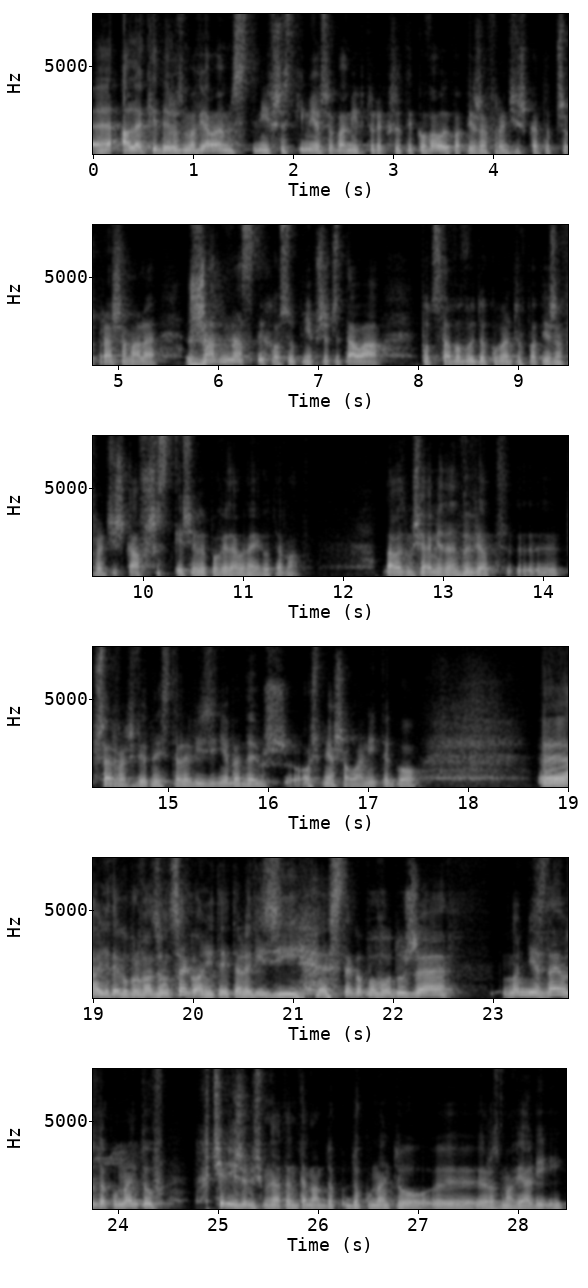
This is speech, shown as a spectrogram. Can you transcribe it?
e, ale kiedy rozmawiałem z tymi wszystkimi osobami, które krytykowały papieża Franciszka, to przepraszam, ale żadna z tych osób nie przeczytała podstawowych dokumentów papieża Franciszka, a wszystkie się wypowiadały na jego temat. Nawet musiałem jeden wywiad y, przerwać w jednej z telewizji. Nie będę już ośmieszał ani tego, e, ani tego prowadzącego, ani tej telewizji, z tego powodu, że no nie znając dokumentów, chcieli, żebyśmy na ten temat do, dokumentu y, rozmawiali.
